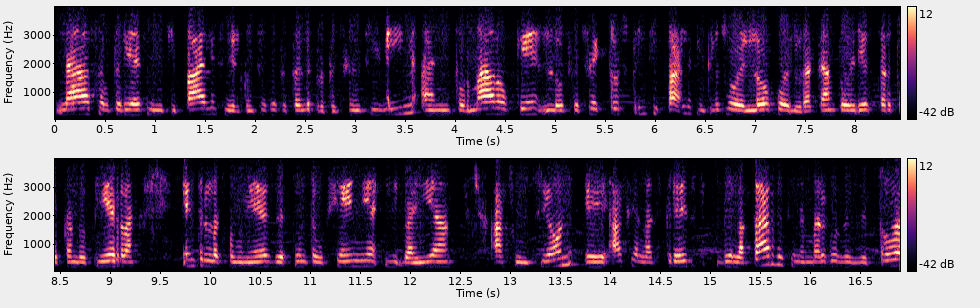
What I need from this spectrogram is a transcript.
Las autoridades municipales y el Consejo Estatal de Protección Civil han informado que los efectos principales, incluso el ojo del huracán, podría estar tocando tierra entre las comunidades de Punta Eugenia y Bahía Asunción eh, hacia las 3 de la tarde. Sin embargo, desde toda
